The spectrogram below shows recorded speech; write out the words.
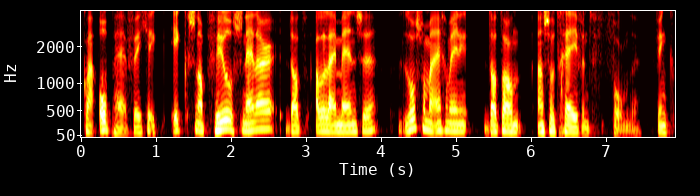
qua ophef. Weet je, ik, ik snap veel sneller dat allerlei mensen, los van mijn eigen mening, dat dan aanstootgevend vonden. Vind ik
